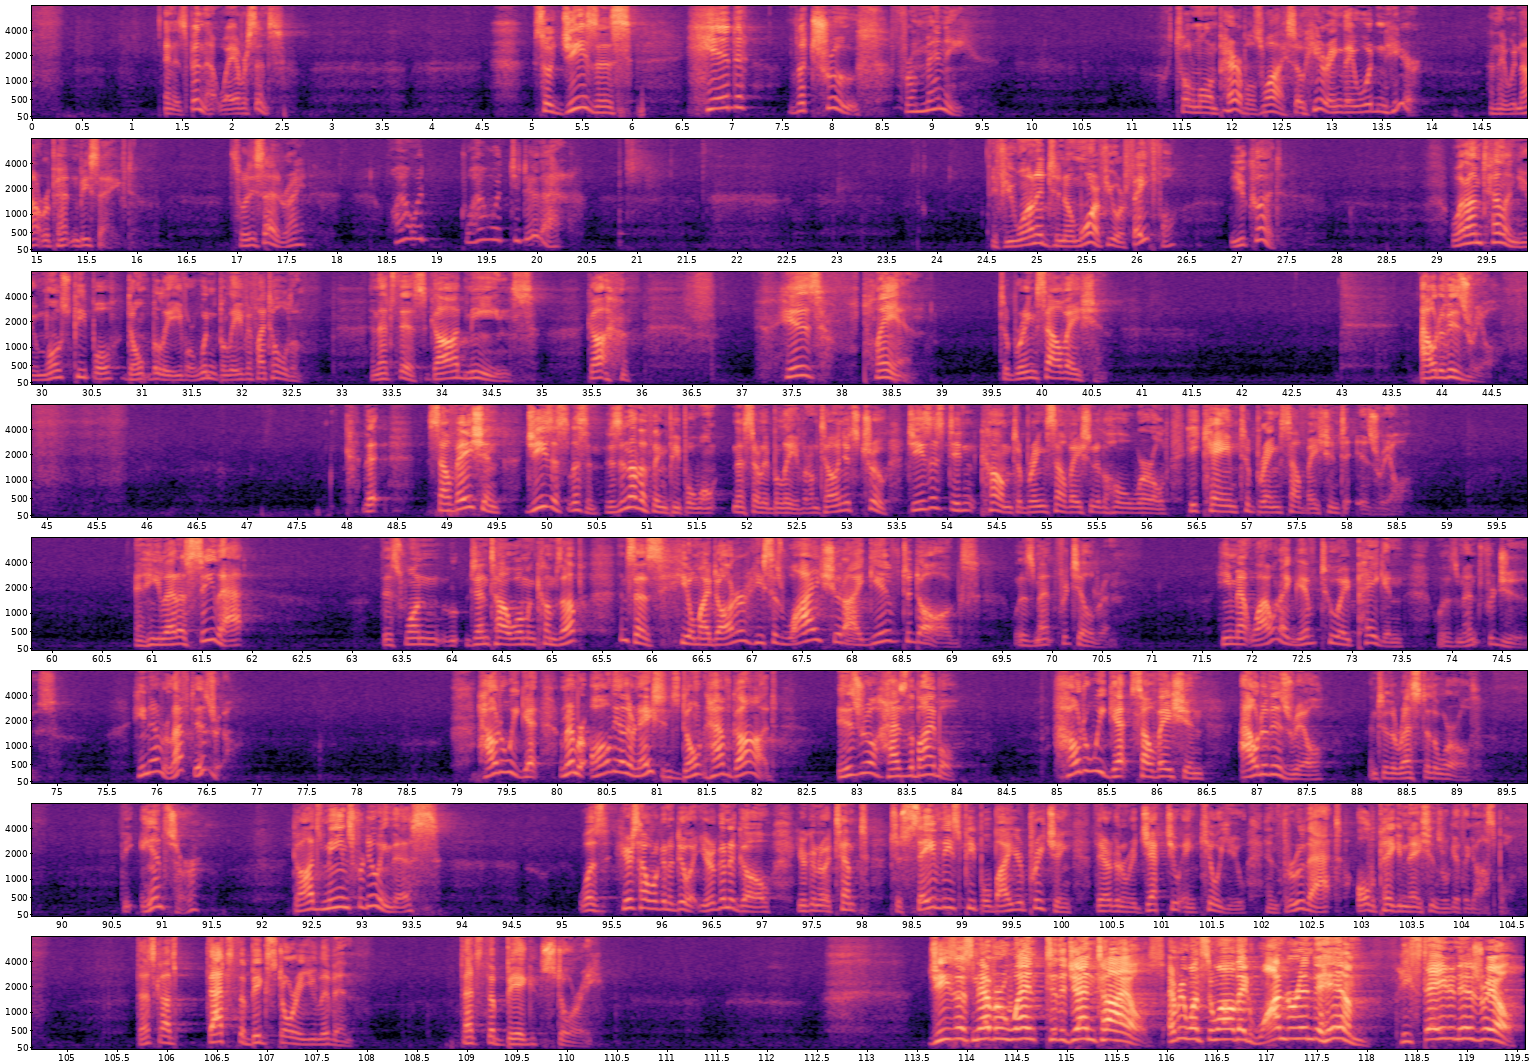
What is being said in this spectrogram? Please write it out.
And it's been that way ever since. So Jesus hid the truth from many. He told them all in parables. Why? So hearing they wouldn't hear and they would not repent and be saved. That's what he said, right? Why would, why would you do that? If you wanted to know more, if you were faithful, you could. What I'm telling you, most people don't believe or wouldn't believe if I told them. And that's this God means, God, His plan to bring salvation out of Israel. That salvation, Jesus, listen, there's another thing people won't necessarily believe, but I'm telling you it's true. Jesus didn't come to bring salvation to the whole world, He came to bring salvation to Israel. And he let us see that. This one Gentile woman comes up and says, Heal my daughter. He says, Why should I give to dogs what is meant for children? He meant, Why would I give to a pagan what is meant for Jews? He never left Israel. How do we get, remember, all the other nations don't have God. Israel has the Bible. How do we get salvation out of Israel and to the rest of the world? The answer, God's means for doing this, was here's how we're going to do it. You're going to go, you're going to attempt to save these people by your preaching. They're going to reject you and kill you. And through that, all the pagan nations will get the gospel. That's God's that's the big story you live in. That's the big story. Jesus never went to the Gentiles. Every once in a while they'd wander into him. He stayed in Israel.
